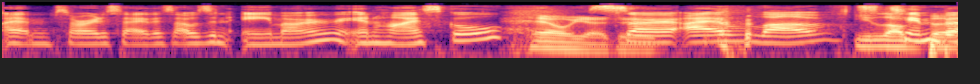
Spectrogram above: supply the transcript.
I'm sorry to say this. I was an emo in high school. Hell yeah, dude. So I loved You loved Tim Burton.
